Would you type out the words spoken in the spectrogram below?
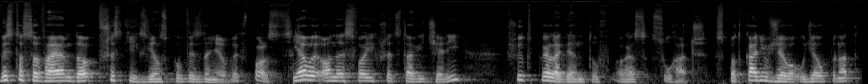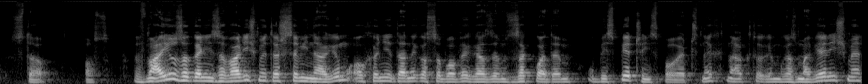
wystosowałem do wszystkich związków wyznaniowych w Polsce. Miały one swoich przedstawicieli, wśród prelegentów oraz słuchaczy. W spotkaniu wzięło udział ponad 100 osób. W maju zorganizowaliśmy też seminarium o ochronie danych osobowych razem z Zakładem Ubezpieczeń Społecznych, na którym rozmawialiśmy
